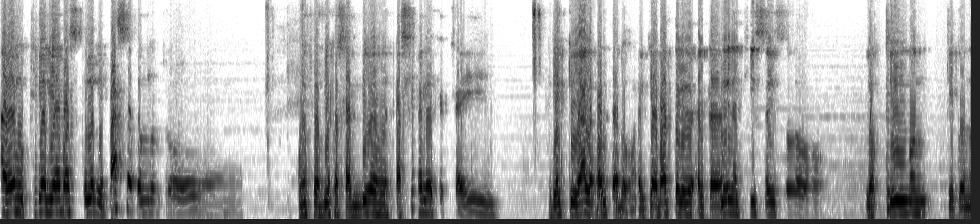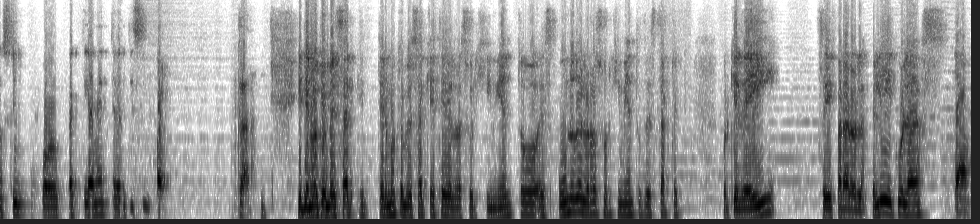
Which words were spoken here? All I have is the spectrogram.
sabemos qué es lo que, pasa con, nuestro, con nuestros viejos amigos espaciales, ¿cachai? Y hay que dar la pauta a todo. Hay que aparte el también aquí se hizo los Klingon que conocimos por prácticamente 25 años. Claro. Y tenemos que pensar que tenemos que pensar que este es el resurgimiento, es uno de los resurgimientos de Star Trek, porque de ahí se dispararon las películas. Claro.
